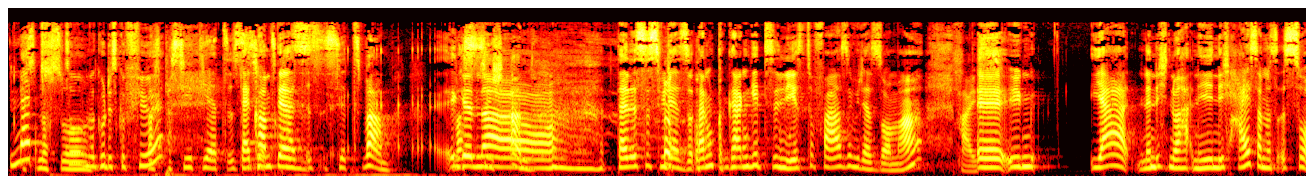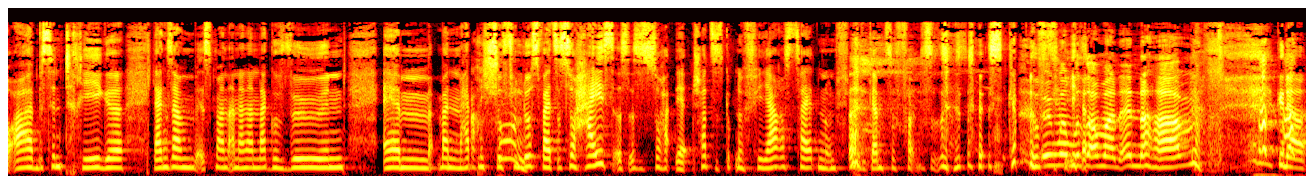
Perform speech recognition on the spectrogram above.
Nett, Mhm. noch so- ein gutes Gefühl. Was passiert jetzt? Dann ist kommt jetzt der- es ist jetzt warm. Was genau. ich an? Dann ist es wieder so. Dann, dann geht die nächste Phase wieder Sommer. Heiß. Äh, ja, ne, nicht nur, nee, nicht heiß, sondern es ist so oh, ein bisschen träge. Langsam ist man aneinander gewöhnt. Ähm, man hat nicht so schon. viel Lust, weil es so heiß ist. Es ist so, ja, Schatz, es gibt nur vier Jahreszeiten und für die ganze, es gibt nur Irgendwann vier. muss auch mal ein Ende haben. genau.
